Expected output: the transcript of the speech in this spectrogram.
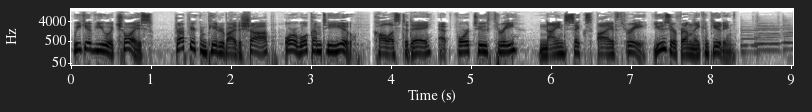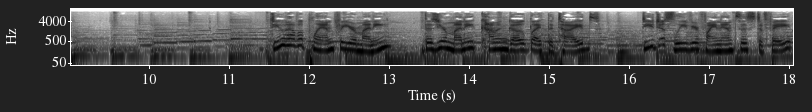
We give you a choice. Drop your computer by the shop, or we'll come to you. Call us today at 423 9653. User friendly computing. Do you have a plan for your money? Does your money come and go like the tides? Do you just leave your finances to fate?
